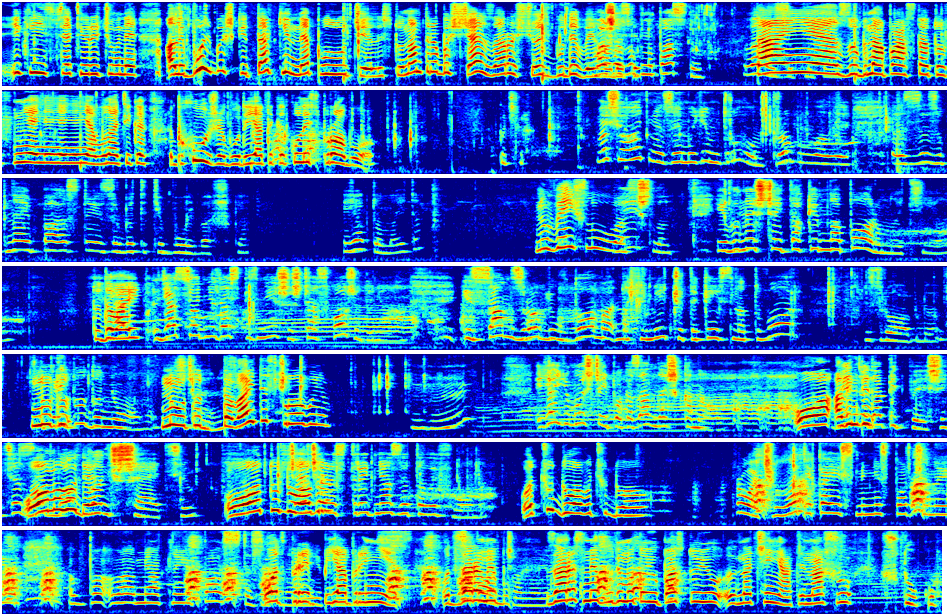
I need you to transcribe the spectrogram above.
якісь всякі речовини, але бульбашки так і не вийшли. То нам треба ще зараз щось буде Може зубну пасту? Та ні, зубна паста, то ні, ні, ні, ні, ні, вона тільки хуже буде. Я таке колись пробував. Ми сьогодні з моїм другом пробували е, з зубною пастою зробити ті бульбашки. Як думаєте? Ну, вийшло у вас. Вийшло. І вони ще й таким напором летіли. То давай. Я сьогодні десь пізніше ще схожу до нього і сам зроблю вдома нахімічу такий снотвор зроблю. Ну, прийду то, до нього. ну, ще. то давайте спробуємо. Угу. І я йому ще й показав наш канал. О, а він він під. туди підпишеться з О, молодець. планшетів. О, то Ще добре. через три дня за телефоном. О, чудово, чудово. Коротше, от якоїсь мені спорченої м'ятної пасти. От при, я приніс. приніс. От зараз ми, зараз ми будемо тою пастою е, начиняти нашу штуку.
